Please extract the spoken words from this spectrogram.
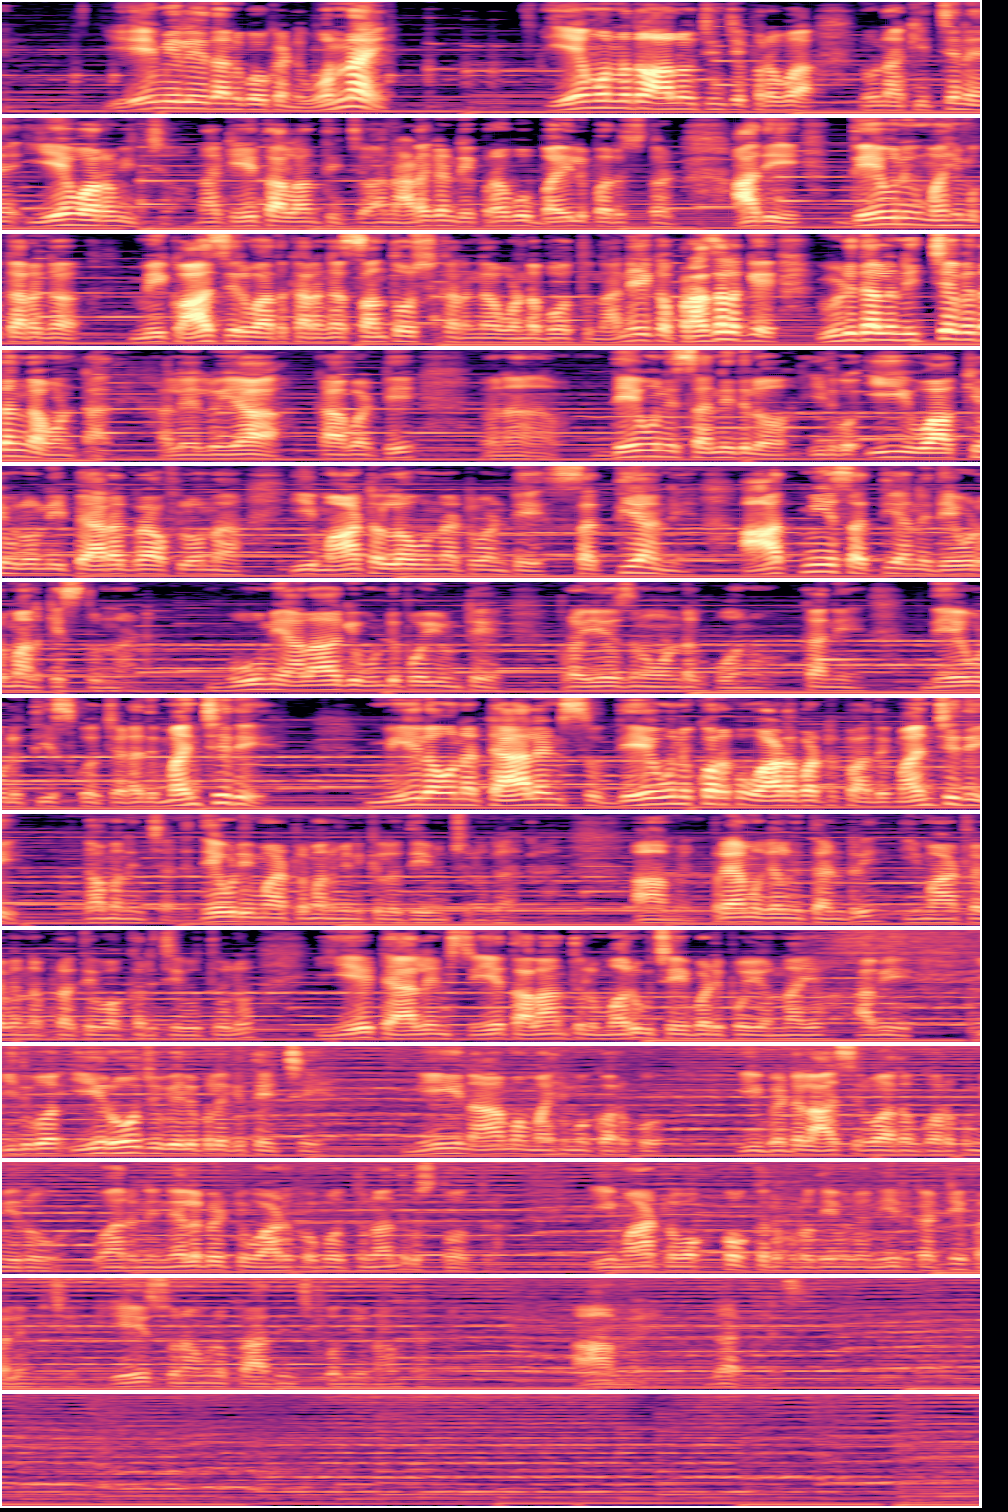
ఏమీ లేదనుకోకండి. ఉన్నాయి. ఏమున్నదో ఆలోచించే ప్రభు నువ్వు నాకు ఇచ్చిన ఏ వరం ఇచ్చావు? నాకు ఏ తలాంత ఇచ్చావు? అని అడగండి. ప్రభు బయలుపరుస్తాడు. అది దేవునికి మహిమకరంగా మీకు ఆశీర్వాదకరంగా సంతోషకరంగా ఉండబోతుంది. అనేక ప్రజలకి విడుదలనిచ్చే విధంగా ఉంటుంది. అలేలుయా కాబట్టి మన దేవుని సన్నిధిలో ఇదిగో ఈ వాక్యంలో ఈ పారాగ్రాఫ్లో ఉన్న ఈ మాటల్లో ఉన్నటువంటి సత్యాన్ని ఆత్మీయ సత్యాన్ని దేవుడు మనకిస్తున్నాడు. భూమి అలాగే ఉండిపోయి ఉంటే ప్రయోజనం ఉండకపోను. కానీ దేవుడు తీసుకొచ్చాడు. అది మంచిది. మీలో ఉన్న టాలెంట్స్ దేవుని కొరకు వాడబట్టడం అది మంచిది. గమనించండి. దేవుడి మాటలు మనం వెనుకలో దీవించునుగాక. ఆమె ప్రేమ కలిగిన తండ్రి ఈ మాటలు విన్న ప్రతి ఒక్కరి జీవితంలో ఏ టాలెంట్స్ ఏ తలాంతులు మరుగు చేయబడిపోయి ఉన్నాయో అవి ఇదిగో ఈ రోజు వెలుపలికి తెచ్చి నీ నామ మహిమ కొరకు ఈ బిడ్డల ఆశీర్వాదం కొరకు మీరు వారిని నిలబెట్టి వాడుకోబోతున్నందుకు స్తోత్రం. ఈ మాటలు ఒక్కొక్కరి హృదయంలో నీరు కట్టి ఫలింపచేయండి. ఏ సునాములు ప్రార్థించి పొంది ఉన్నాం తండ్రి. ఆమె గాడ్ బ్లెస్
